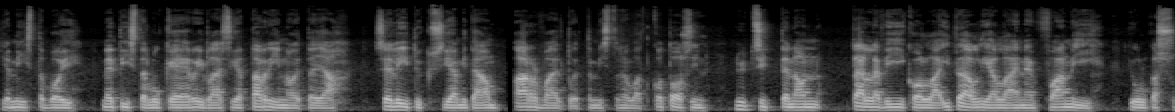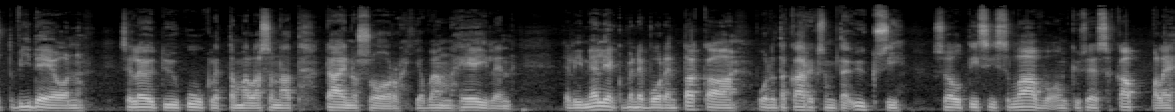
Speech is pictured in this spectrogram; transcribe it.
ja niistä voi netistä lukea erilaisia tarinoita ja selityksiä, mitä on arvailtu, että mistä ne ovat kotoisin. Nyt sitten on tällä viikolla italialainen fani julkaissut videon. Se löytyy googlettamalla sanat dinosaur ja Van Halen. Eli 40 vuoden takaa, vuodelta 1981, So This Is Love on kyseessä kappale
